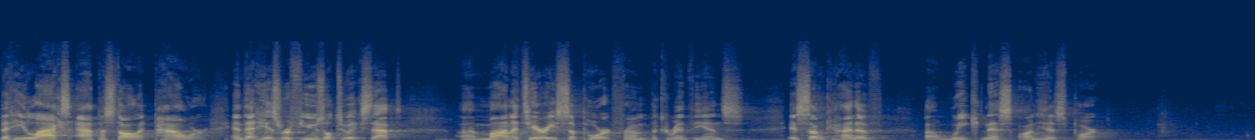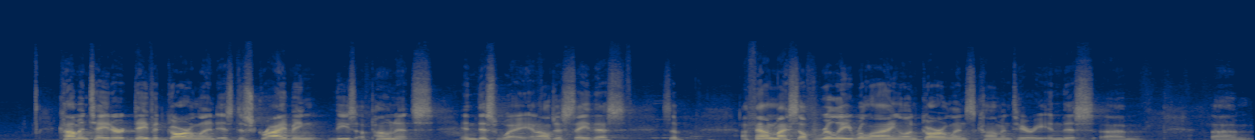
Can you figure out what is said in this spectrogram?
that he lacks apostolic power, and that his refusal to accept uh, monetary support from the Corinthians is some kind of uh, weakness on his part. Commentator David Garland is describing these opponents in this way, and I'll just say this. A, I found myself really relying on Garland's commentary in this, um, um,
